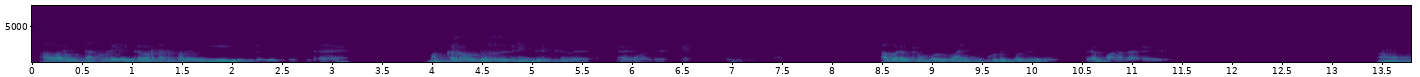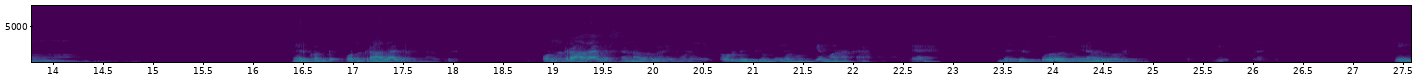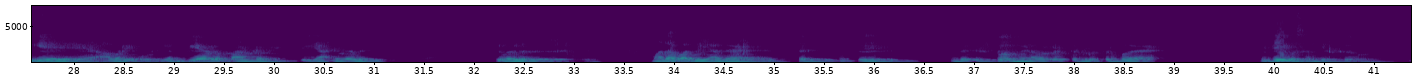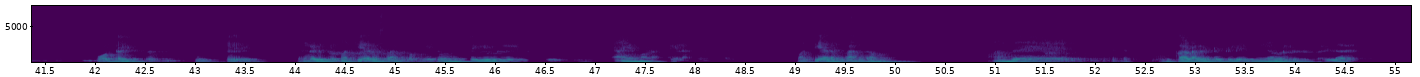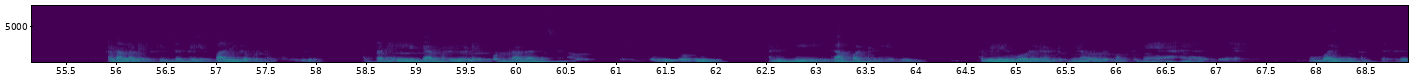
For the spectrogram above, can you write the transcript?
அவரும் தன்னுடைய கவர்னர் பதவியை விட்டுவிட்டு கூட மக்களோடு இணைந்திருக்கிறதற்காக வந்திருக்கிறேன் சொல்லியிருக்கிறார். அவருக்கும் ஒரு வாய்ப்பு கொடுப்பது சிறப்பானதாக இருக்கும். மேற்கொண்டு பொன் ராதாகிருஷ்ணன் அவர்கள். பொன் ராதாகிருஷ்ணன் அவர்களினுடைய தோல்விக்கு மிக முக்கியமான காரணமாக இந்த கிறிஸ்துவ மீனவர்கள் பிரச்சனையை இருக்கிறார்கள் இங்கே அவரை ஒரு எம்பியாக பார்க்க வேண்டி அணுக வேண்டி இவர்கள் மதவாதியாக தெரிவித்துக் கொண்டு இந்த கிறிஸ்துவ மீனவர்கள் திரும்ப திரும்ப விஜய் வசந்திற்கு ஓட்டளிப்பது குறித்து எங்களுக்கு மத்திய அரசாங்கம் எதுவும் செய்யவில்லை என்று நியாயமான செயலாக இருக்கிறது மத்திய அரசாங்கம் அந்த ஒரு காலகட்டத்தில் மீனவர்கள் வெள்ள கடல் அலை சீற்றத்தில் பாதிக்கப்பட்ட பொழுது அத்தனை ஹெலிகாப்டர்களை பொன் ராதாகிருஷ்ணன் அவர்களுடைய உதவியோடு அனுப்பி காப்பாற்றியது. அதிலே ஓரிரண்டு மீனவர்கள் மட்டுமே அந்த மும்பாய் பக்கம் சென்று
